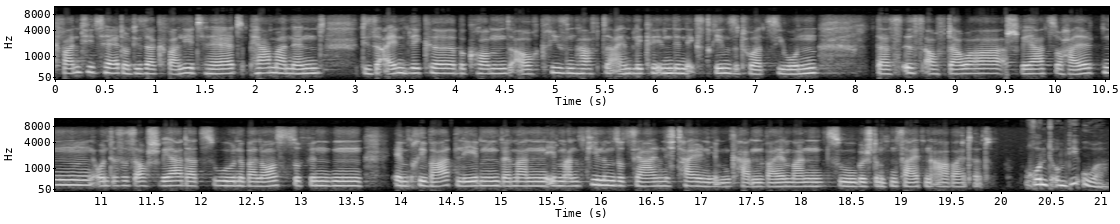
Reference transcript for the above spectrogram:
Quantität und dieser Qualität permanent diese Einblicke bekommt, auch krisenhafte Einblicke in den Extremsituationen. Das ist auf Dauer schwer zu halten und es ist auch schwer dazu, eine Balance zu finden im Privatleben, wenn man eben an vielem Sozialen nicht teilnehmen kann, weil man zu bestimmten Zeiten arbeitet rund um die Uhr.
